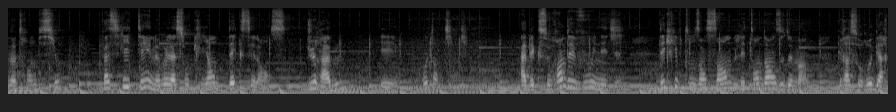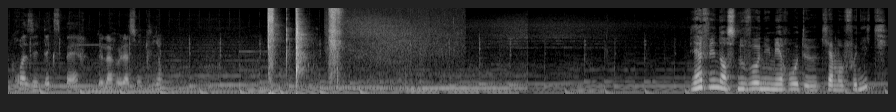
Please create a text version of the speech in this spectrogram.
notre ambition Faciliter une relation client d'excellence, durable et authentique. Avec ce rendez-vous inédit, décryptons ensemble les tendances de demain grâce au regard croisé d'experts de la relation client. Bienvenue dans ce nouveau numéro de Chiamophonique.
